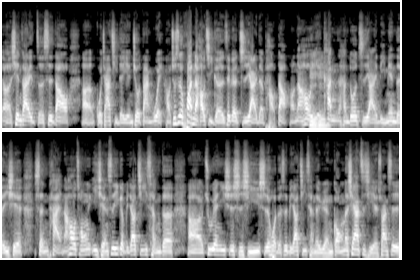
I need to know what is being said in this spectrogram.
呃现在则是到呃国家级的研究单位。位好，就是换了好几个这个职涯的跑道，好，然后也看很多职涯里面的一些生态，然后从以前是一个比较基层的啊、呃、住院医师、实习医师，或者是比较基层的员工，那现在自己也算是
